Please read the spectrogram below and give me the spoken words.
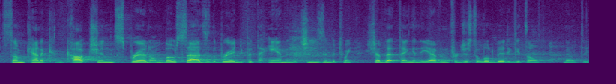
some kind of concoction spread on both sides of the bread. You put the ham and the cheese in between, shove that thing in the oven for just a little bit, it gets all melty.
